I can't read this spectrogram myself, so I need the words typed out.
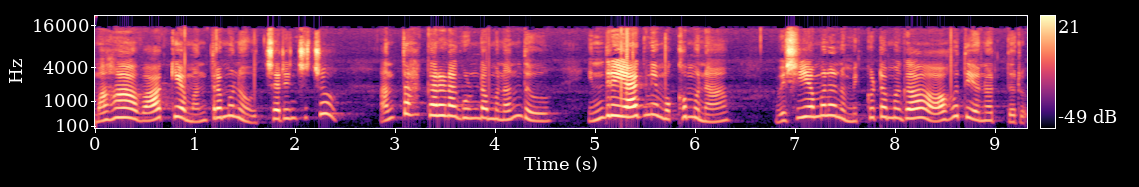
మహావాక్య మంత్రమును ఉచ్చరించుచు అంతఃకరణ గుండమునందు ఇంద్రియాగ్ని ముఖమున విషయములను మిక్కుటముగా ఆహుతి అనర్తురు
